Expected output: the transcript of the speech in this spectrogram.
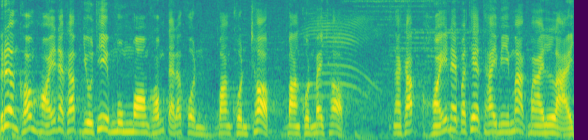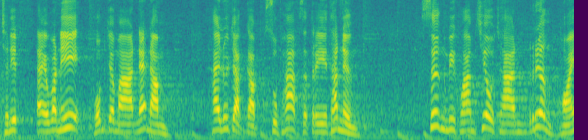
เรื่องของหอยนะครับอยู่ที่มุมมองของแต่ละคนบางคนชอบ บางคนไม่ชอบนะครับหอยในประเทศไทยมีมากมายหลายชนิด แต่วันนี้ผมจะมาแนะนำให้รู้จักกับสุภาพสตรีท่านหนึ่ง ซึ่งมีความเชี่ยวชาญเรื่องหอย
